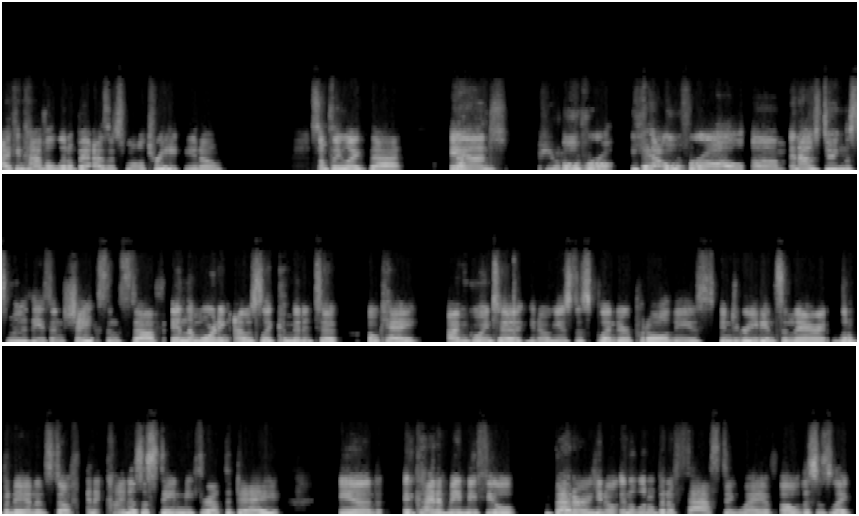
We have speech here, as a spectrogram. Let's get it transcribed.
I can have a little bit as a small treat, you know, something like that. That's and beautiful. overall, yeah, overall, um, and I was doing the smoothies and shakes and stuff in the morning. I was like committed to, okay, I'm going to, you know, use this blender, put all these ingredients in there, little banana and stuff. And it kind of sustained me throughout the day. And it kind of made me feel better, you know, in a little bit of fasting way of, oh, this is like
